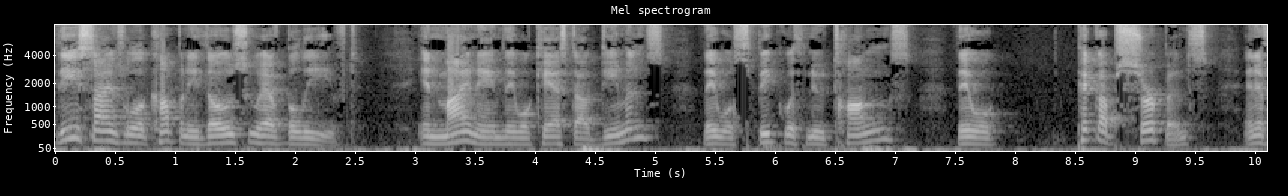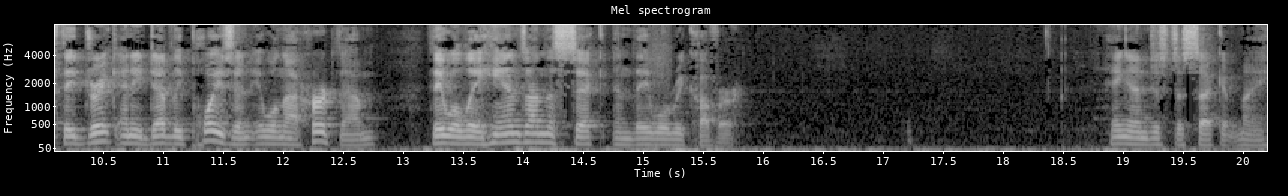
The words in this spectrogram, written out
These signs will accompany those who have believed. In my name they will cast out demons, they will speak with new tongues, they will pick up serpents, and if they drink any deadly poison, it will not hurt them. They will lay hands on the sick, and they will recover. Hang on just a second. My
